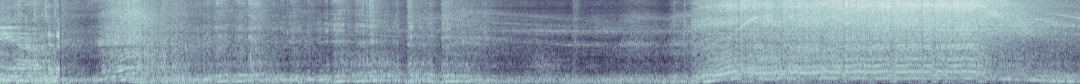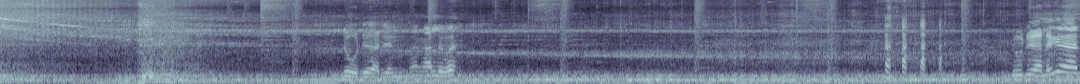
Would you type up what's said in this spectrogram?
นี้ฮะจะได้ ดูเดือดกันทั้งนั้นเลยเว้ย ดูเดือดเหลือเกิน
